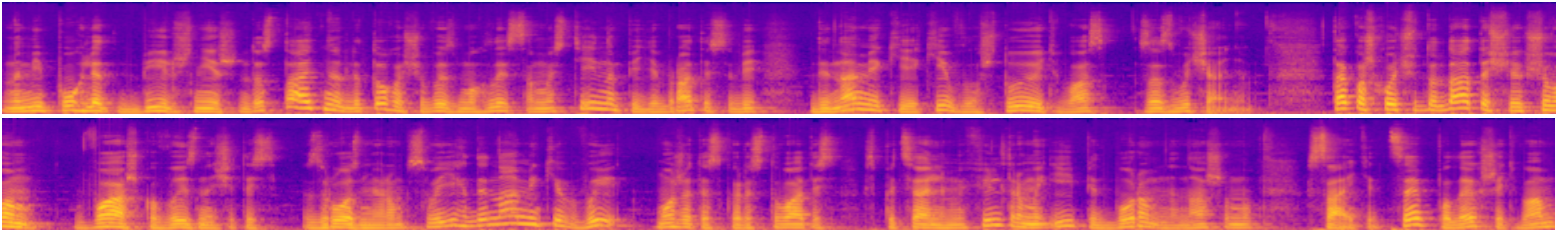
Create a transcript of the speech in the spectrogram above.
на мій погляд, більш ніж достатньо для того, щоб ви змогли самостійно підібрати собі динаміки, які влаштують вас за звучанням. Також хочу додати, що якщо вам важко визначитись з розміром своїх динаміків, ви можете скористуватись спеціальними фільтрами і підбором на нашому сайті. Це полегшить вам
